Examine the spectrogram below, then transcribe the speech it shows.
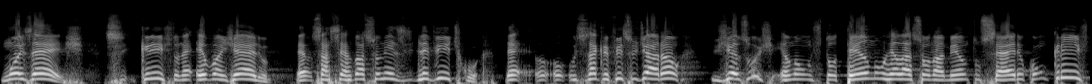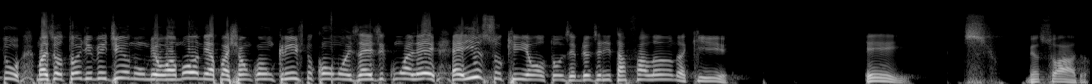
Moisés, Cristo, né, Evangelho, é, o sacerdócio levítico, é, o, o sacrifício de Arão. Jesus, eu não estou tendo um relacionamento sério com Cristo, mas eu estou dividindo o meu amor, minha paixão com Cristo, com Moisés e com a lei. É isso que o autor dos Hebreus está falando aqui. Ei, abençoado,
